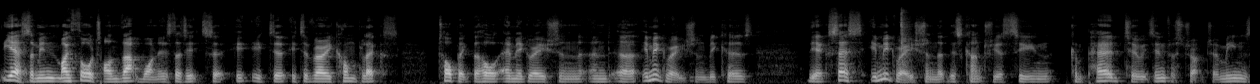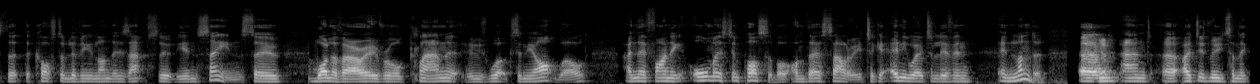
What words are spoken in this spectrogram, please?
Yes, I mean, my thought on that one is that it's a, it, it's a, it's a very complex topic, the whole emigration and uh, immigration, because the excess immigration that this country has seen compared to its infrastructure means that the cost of living in London is absolutely insane. So, one of our overall clan who works in the art world, and they're finding it almost impossible on their salary to get anywhere to live in, in London. Um, And uh, I did read something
